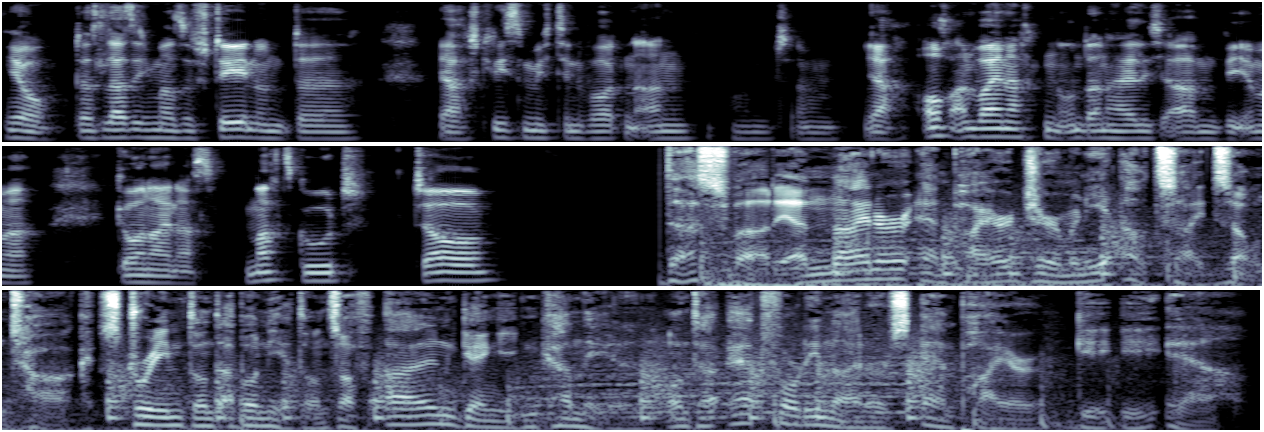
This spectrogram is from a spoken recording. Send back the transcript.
Jo, das lasse ich mal so stehen und äh, ja, schließe mich den Worten an. Und ähm, ja, auch an Weihnachten und an Heiligabend, wie immer, Go Niners. Macht's gut. Ciao. Das war der Niner Empire Germany Outside Zone Talk. Streamt und abonniert uns auf allen gängigen Kanälen unter ad 49 ersempire GER.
